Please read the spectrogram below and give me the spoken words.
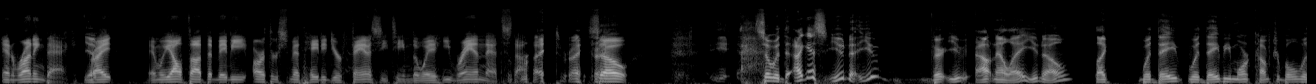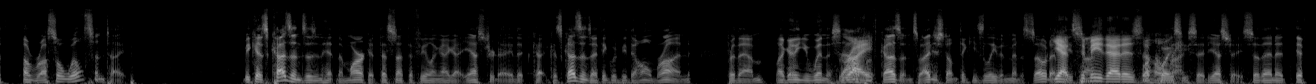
and running back, Yep. right? And we all thought that maybe Arthur Smith hated your fantasy team the way he ran that stuff. Right, right. right. So So would, I guess you know, you you out in L.A. You know, like would they would they be more comfortable with a Russell Wilson type? Because Cousins isn't hitting the market. That's not the feeling I got yesterday. That because Cousins, I think, would be the home run for them. Like I think you win the South Right. with Cousins. So I just don't think he's leaving Minnesota. Yeah, to me, that is the what Kwesi run. said yesterday. So then, it, if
